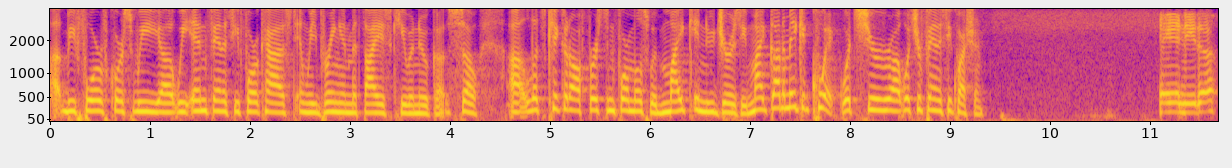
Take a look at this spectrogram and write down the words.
uh, before, of course, we uh, we end fantasy forecast and we bring in Mathias Kiwanuka. So uh, let's kick it off first and foremost with Mike in New Jersey. Mike, got to make it quick. What's your uh, what's your fantasy question? Hey, Anita,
